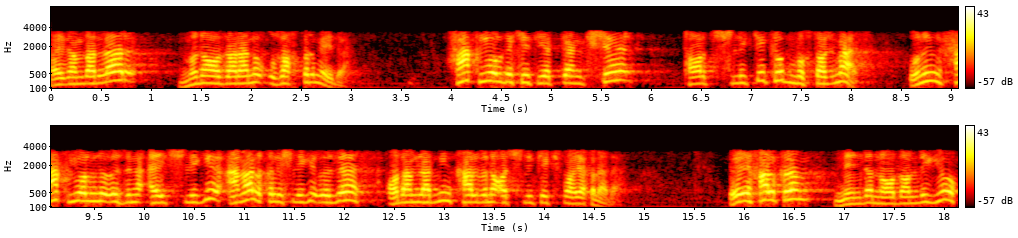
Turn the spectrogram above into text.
Payg'ambarlar munozarani uzoqtirmaydi. Haq yo'lda ketayotgan kishi tortishishlikka ko'p muhtoj emas. Uning haq yo'lni o'zini aytishligi amal qilishligi o'zi odamlarning qalbini ochishlikka kifoya qiladi. Ey xalqim menda nodonlik yo'q.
